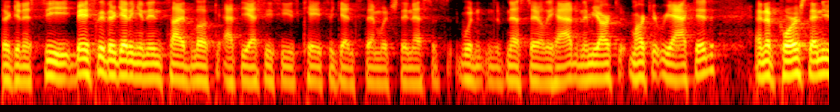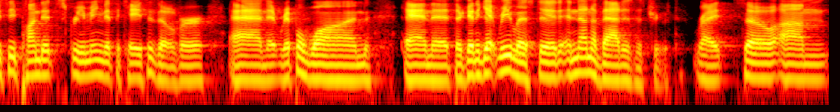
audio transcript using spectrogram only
They're going to see, basically, they're getting an inside look at the SEC's case against them, which they necess- wouldn't have necessarily had. And the market reacted. And of course, then you see pundits screaming that the case is over and that Ripple won and that they're going to get relisted. And none of that is the truth, right? So, um,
